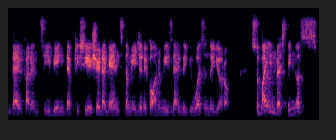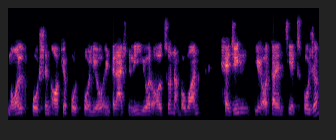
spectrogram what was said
their currency being depreciated against the major economies like the US and the Europe. So by investing a small portion of your portfolio internationally, you are also number one, hedging your currency exposure.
